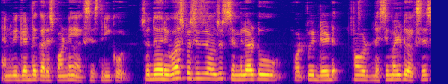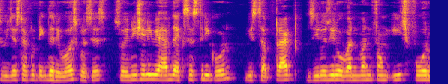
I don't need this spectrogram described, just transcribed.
and we get the corresponding XS3 code. So the reverse process is also similar to what we did from decimal to XS we just have to take the reverse process. So initially we have the XS3 code we subtract 0011 from each 4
